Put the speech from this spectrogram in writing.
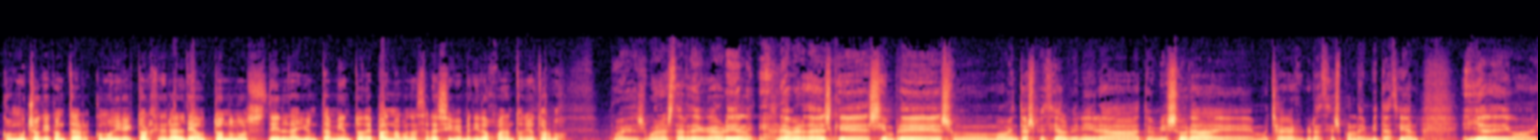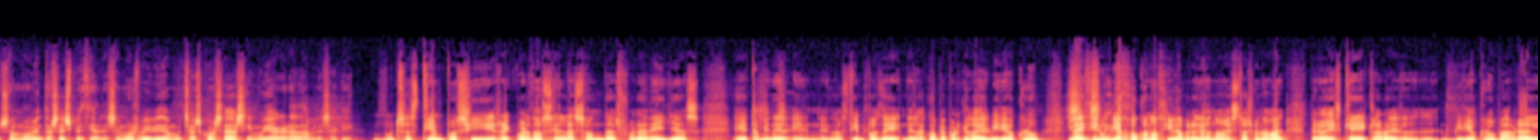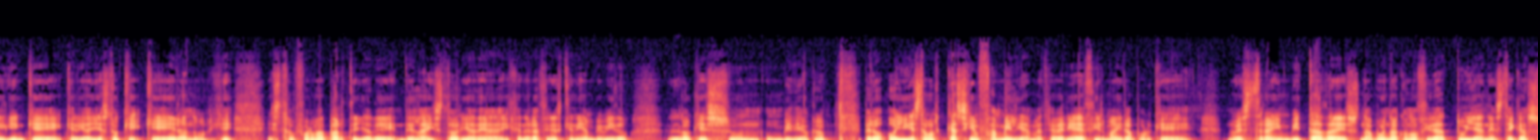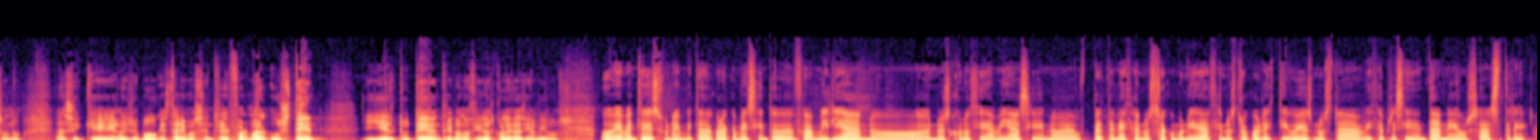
con mucho que contar como director general de autónomos del Ayuntamiento de Palma. Buenas tardes y bienvenido Juan Antonio Tormo. Pues buenas tardes, Gabriel. La verdad es que siempre es un momento especial venir a tu emisora. Eh, muchas gracias por la invitación. Y ya te digo, son momentos especiales. Hemos vivido muchas cosas y muy agradables aquí. Muchos tiempos y recuerdos en las ondas, fuera de ellas, eh, también en, los tiempos de, la COPE, porque lo del videoclub, iba a decir un viejo conocido, pero digo, no, esto suena mal. Pero es que, claro, el videoclub, habrá alguien que, diga, ¿y esto qué, era? no Esto forma parte ya de, la historia de generaciones que ni han vivido lo que es un, videoclub. Pero hoy estamos casi en familia, me atrevería a decir, Mayra, porque nuestra invitada es una buena conocida tuya en este caso, ¿no? Así que hoy supongo que estaremos entre el formal usted y el tuteo entre conocidos, colegas y amigos. Obviamente es una invitada con la que me siento en familia, no, es conocida mía, sino pertenece a nuestra comunidad y nuestro colectivo y es nuestra vicepresidenta Neus Astre.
